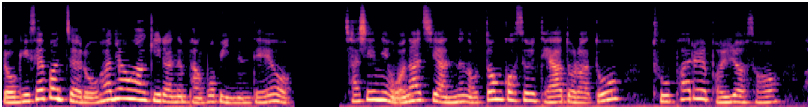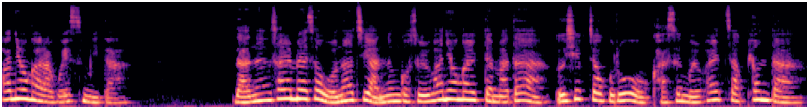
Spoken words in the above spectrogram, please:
여기 세 번째로 환영하기라는 방법이 있는데요. 자신이 원하지 않는 어떤 것을 대하더라도 두 팔을 벌려서 환영하라고 했습니다. 나는 삶에서 원하지 않는 것을 환영할 때마다 의식적으로 가슴을 활짝 편다.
